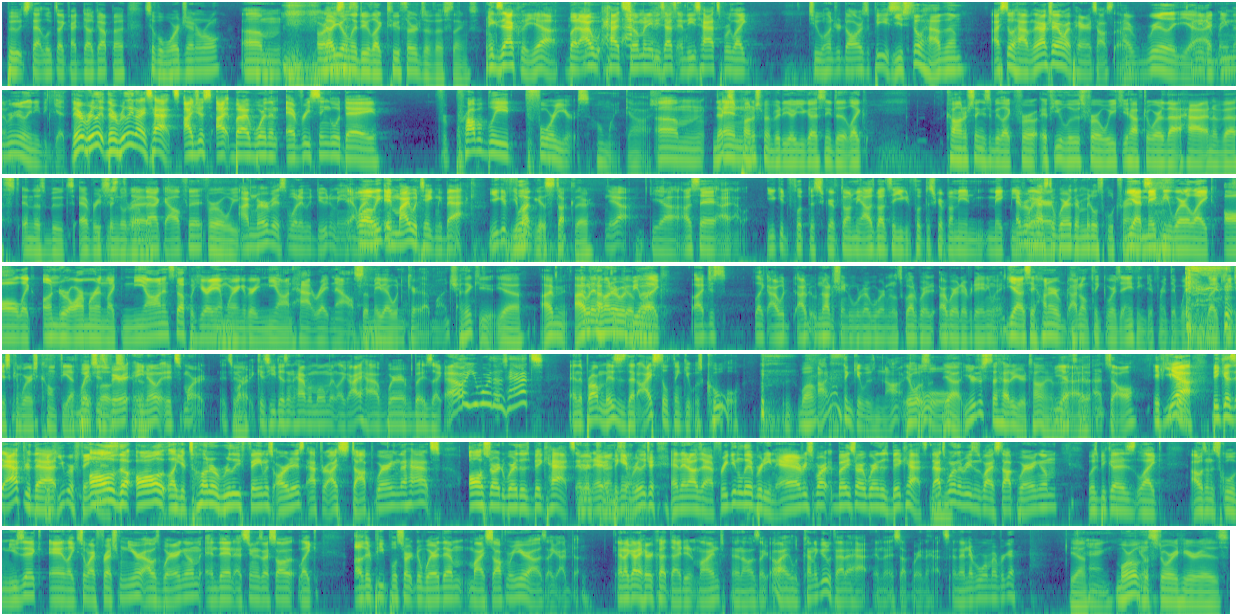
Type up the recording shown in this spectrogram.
boots that looked like I dug up a Civil War general. Um, or Now you only do like two thirds of those things. exactly yeah. But I had so many of these hats and these hats were like two hundred dollars a piece. You still have them? I still have them. They're actually at my parents' house though. I really, yeah, I need I bring you them. really need to get. Them. They're really they're really nice hats. I just I but I wore them every single day for probably four years. Oh my gosh! Um, Next and punishment video, you guys need to like. Konner's thing needs to be like for if you lose for a week, you have to wear that hat and a vest and those boots every Just single day throwback outfit. for a week. I'm nervous what it would do to me. It Yeah, might, well, we it could- might would take me back. you could you flip. might get stuck there. Yeah. yeah, I'd say I. You could flip the script on me. I was about to say you could flip the script on me and make me. Everyone wear, has to wear their middle school trends. Yeah, make me wear like all like Under Armour and like neon and stuff. But here I am wearing a very neon hat right now, so maybe I wouldn't care that much. I think you, yeah. I'm. I and would then have Hunter to would go be back. like, I just like I would I'm not ashamed of what I wore in middle school. I'd wear it, I wear it every day anyway. Yeah, I say Hunter. I don't think wears anything different than what like he just can wears comfy athletic Which is clothes. very, you know, it's smart. It's Yeah. smart because he doesn't have a moment like I have where everybody's like, "Oh, you wore those hats," and the problem is, is that I still think it was cool. well, I don't think it was not. it was. cool. Yeah, you're just ahead of your time. yeah. That's it. That's, all. If you yeah, were- because after that, If you were famous, all the all like a ton of really famous artists after I stopped wearing the hats. All started to wear those big hats, and You're then a it became really. Tra- and then I was at freaking Liberty, and everybody started wearing those big hats. That's Mm-hmm. one of the reasons why I stopped wearing them was because like I was in the school of music, and like so my freshman year I was wearing them, and then as soon as I saw like other people started to wear them my sophomore year, I was like, I'm done. And I got a haircut that I didn't mind, and I was like, oh, I look kind of good without a hat, and then I stopped wearing the hats, and I never wore them ever again. Yeah. Dang. Moral of the story here is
